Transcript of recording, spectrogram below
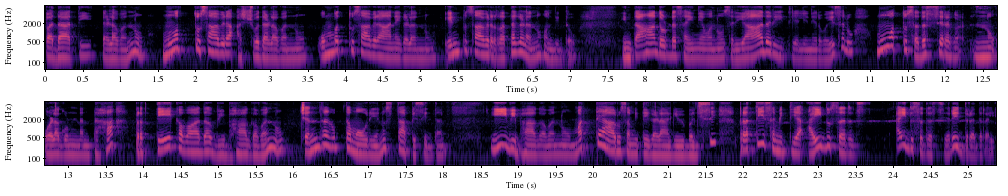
ಪದಾತಿ ದಳವನ್ನು, ಮೂವತ್ತು ಸಾವಿರ ಅಶ್ವದಳವನ್ನು, ಒಂಬತ್ತು ಸಾವಿರ ಆನೆಗಳನ್ನು, ಎಂಟು ಸಾವಿರ ರಥಗಳನ್ನು ಹೊಂದಿದ್ದವು. ಇಂತಹ ದೊಡ್ಡ ಸೈನ್ಯವನ್ನು ಸರಿಯಾದ ರೀತಿಯಲ್ಲಿ ನಿರ್ವಹಿಸಲು ಮೂವತ್ತು ಸದಸ್ಯರನ್ನು ಒಳಗೊಂಡಂತಹ ಪ್ರತ್ಯೇಕವಾದ ವಿಭಾಗವನ್ನು ಚಂದ್ರಗುಪ್ತ ಮೌರ್ಯನು ಸ್ಥಾಪಿಸಿದ್ದನು. ಈ ವಿಭಾಗವನ್ನು ಮತ್ತೆ ಆರು ಸಮಿತಿಗಳಾಗಿ ವಿಭಜಿಸಿ ಪ್ರತಿ ಸಮಿತಿಯ ಐದು ಸದಸ್ ಐದು ಸದಸ್ಯರು ಇದ್ದರು ಅದರಲ್ಲಿ.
